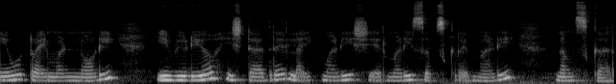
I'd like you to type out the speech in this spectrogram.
ನೀವು ಟ್ರೈ ಮಾಡಿ ನೋಡಿ. ಈ ವಿಡಿಯೋ ಇಷ್ಟ ಆದರೆ ಲೈಕ್ ಮಾಡಿ, ಶೇರ್ ಮಾಡಿ, ಸಬ್ಸ್ಕ್ರೈಬ್ ಮಾಡಿ. ನಮಸ್ಕಾರ.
